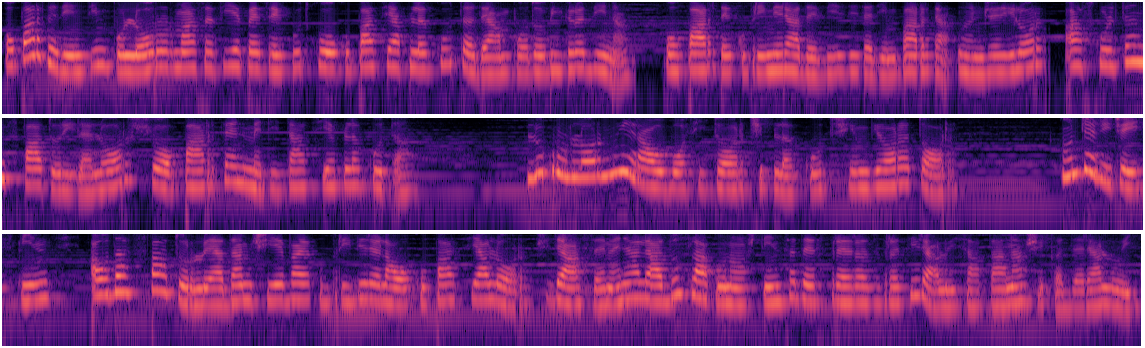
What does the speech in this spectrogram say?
O parte din timpul lor urma să fie petrecut cu ocupația plăcută de a împodobi grădina, o parte cu primirea de vizite din partea îngerilor, ascultând sfaturile lor și o parte în meditație plăcută. Lucrul lor nu era obositor, ci plăcut și înviorător. Îngerii cei sfinți au dat sfaturi lui Adam și Eva cu privire la ocupația lor și de asemenea le-a dus la cunoștință despre răzvrătirea lui satana și căderea lui.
